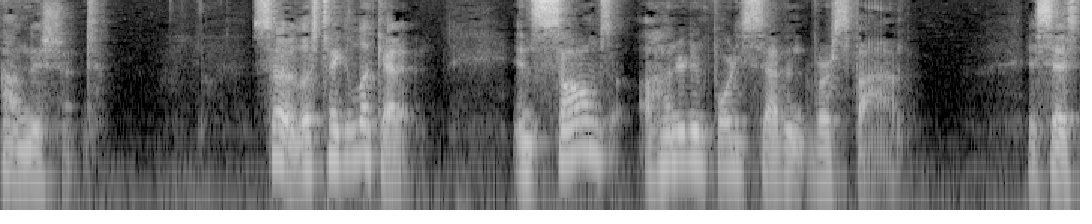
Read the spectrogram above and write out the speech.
omniscient. So let's take a look at it. In Psalms 147, verse 5, it says,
